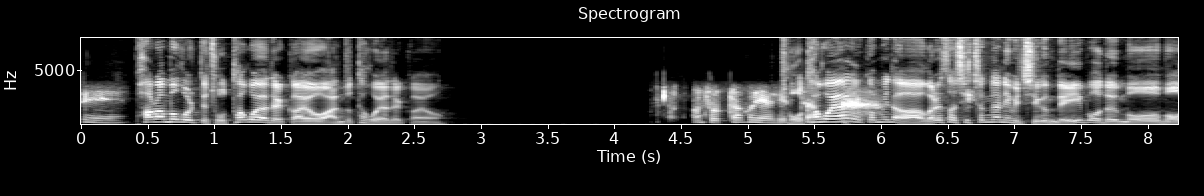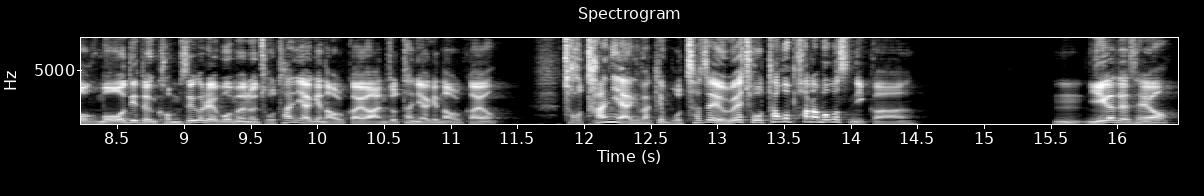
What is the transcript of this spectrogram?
네. 팔아먹을 때 좋다고 해야 될까요? 안 좋다고 해야 될까요? 아, 좋다고 해야겠죠. 좋다고 해야 될 겁니다. 그래서 시청자님이 지금 네이버든 뭐, 뭐, 뭐 어디든 검색을 해보면 좋다는 이야기 나올까요? 안 좋다는 이야기 나올까요? 좋다는 이야기밖에 못 찾아요. 왜 좋다고 팔아먹었으니까. 음, 이해가 되세요?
